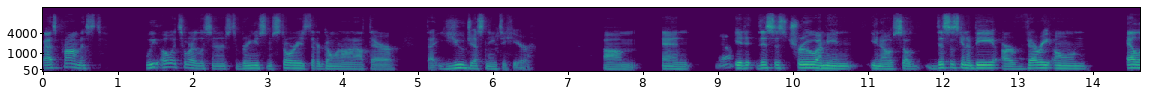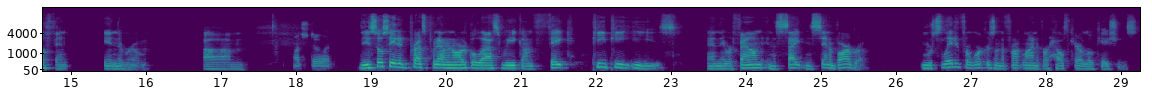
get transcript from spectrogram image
as promised, we owe it to our listeners to bring you some stories that are going on out there that you just need to hear. Um, and yeah. it this is true. I mean, you know, so this is going to be our very own elephant in the room. Um, Let's do it. The Associated Press put out an article last week on fake PPEs, and they were found in a site in Santa Barbara and were slated for workers on the front line of our healthcare locations.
